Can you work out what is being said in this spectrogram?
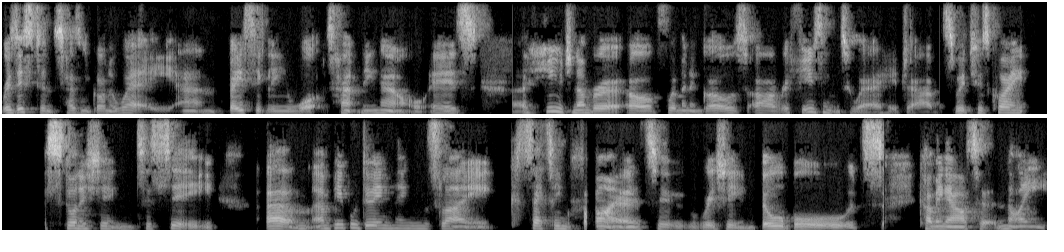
resistance hasn't gone away. And basically, what's happening now is a huge number of women and girls are refusing to wear hijabs, which is quite astonishing to see. Um, and people doing things like setting fire to regime billboards, coming out at night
